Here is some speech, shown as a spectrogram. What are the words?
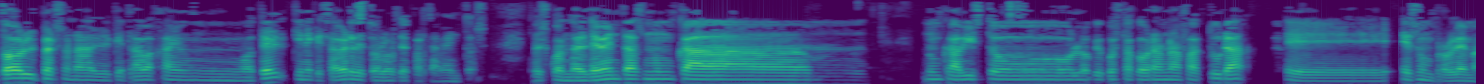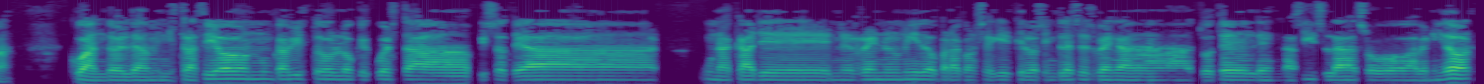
todo el personal que trabaja en un hotel tiene que saber de todos los departamentos. Entonces, cuando el de ventas nunca, nunca ha visto lo que cuesta cobrar una factura, eh, es un problema. Cuando el de administración nunca ha visto lo que cuesta pisotear una calle en el Reino Unido para conseguir que los ingleses vengan a tu hotel en las islas o a Benidorm,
